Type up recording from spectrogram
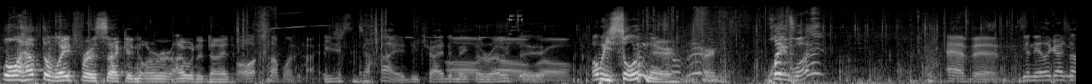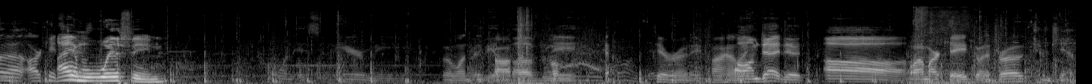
well, I have to wait for a second or I would have died. Oh, someone died. He just died. He tried to make oh, the no, rotate. bro. Oh, he's still in there. Still there. Wait, what? Evan. Then the other guy's on uh, arcade. I am stairs. whiffing. One is near me. The one Maybe thing top. above me. Dear Rooney, finally. Oh, I'm dead, dude. Oh. Well, I'm arcade, going to drug. Get him, Jim.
